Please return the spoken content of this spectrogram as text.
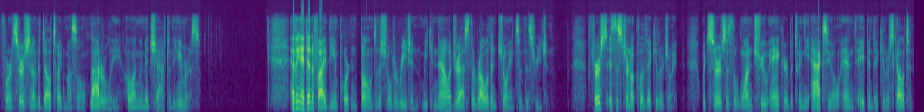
for insertion of the deltoid muscle laterally along the midshaft of the humerus. Having identified the important bones of the shoulder region, we can now address the relevant joints of this region. First is the sternoclavicular joint which serves as the one true anchor between the axial and appendicular skeleton.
